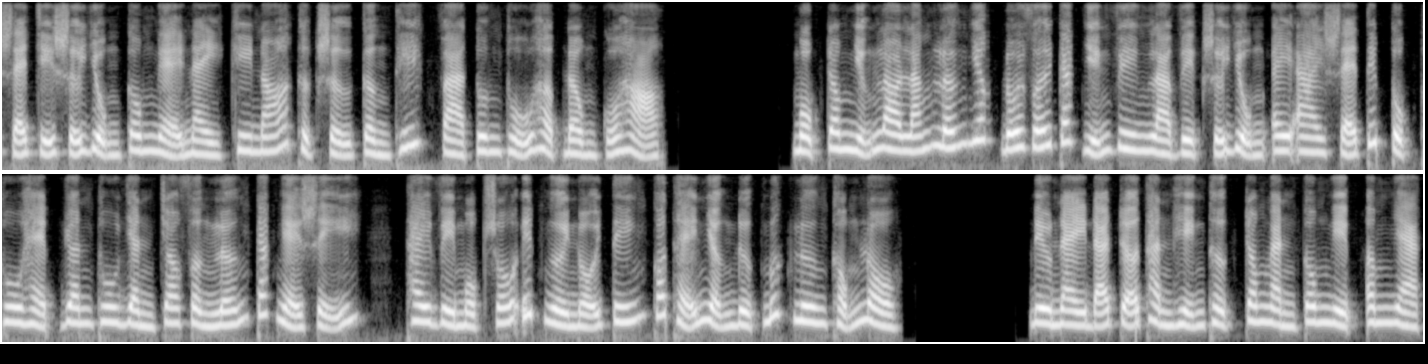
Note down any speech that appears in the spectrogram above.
sẽ chỉ sử dụng công nghệ này khi nó thực sự cần thiết và tuân thủ hợp đồng của họ. Một trong những lo lắng lớn nhất đối với các diễn viên là việc sử dụng AI sẽ tiếp tục thu hẹp doanh thu dành cho phần lớn các nghệ sĩ, thay vì một số ít người nổi tiếng có thể nhận được mức lương khổng lồ. Điều này đã trở thành hiện thực trong ngành công nghiệp âm nhạc,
